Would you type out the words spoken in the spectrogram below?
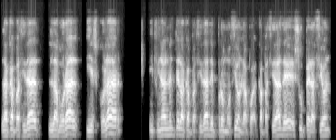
la capacidad laboral y escolar y finalmente la capacidad de promoción, la capacidad de superación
